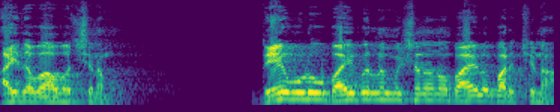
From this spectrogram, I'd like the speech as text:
ఐదవ వచనము. దేవుడు బైబిల్ మిషన్ను బయలుపరిచిన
